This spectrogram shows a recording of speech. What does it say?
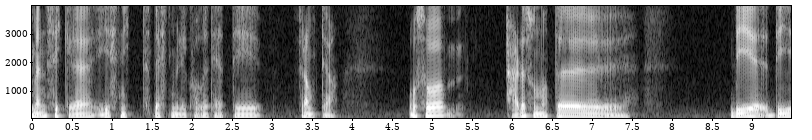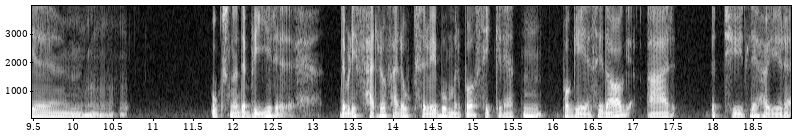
men sikre i snitt best mulig kvalitet i framtida. Og så er det sånn at uh, de, de uh, oksene det blir, det blir færre og færre okser vi bommer på. Sikkerheten på GS i dag er betydelig høyere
